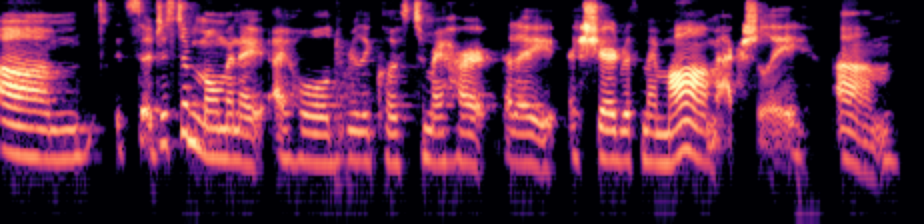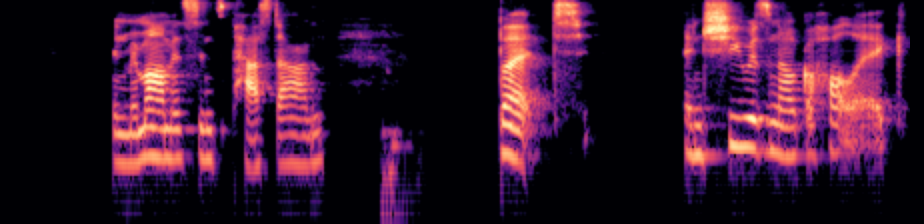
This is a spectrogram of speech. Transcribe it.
Um it's just a moment I, I hold really close to my heart that I, I shared with my mom actually. Um and my mom has since passed on. But and she was an alcoholic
